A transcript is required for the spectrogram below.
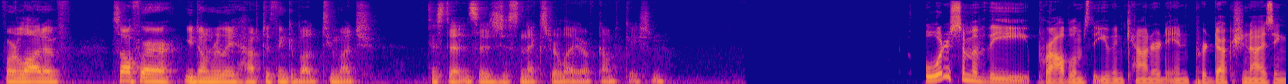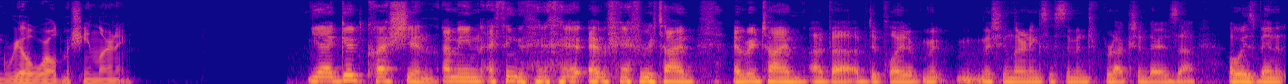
for a lot of software you don't really have to think about too much just it's just an extra layer of complication what are some of the problems that you've encountered in productionizing real world machine learning? Yeah, good question. I mean, I think every, every time every time I've, uh, I've deployed a m- machine learning system into production, there's uh, always been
